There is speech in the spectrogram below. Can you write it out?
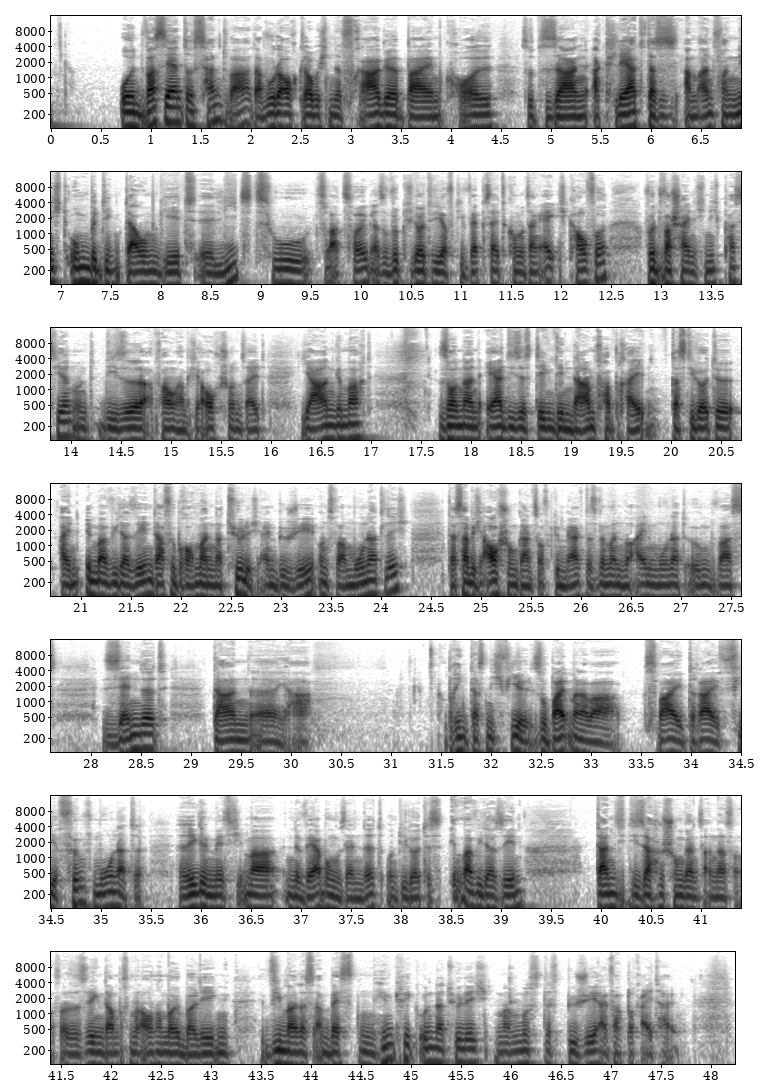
und was sehr interessant war, da wurde auch, glaube ich, eine Frage beim Call sozusagen erklärt, dass es am Anfang nicht unbedingt darum geht, äh, Leads zu, zu erzeugen. Also wirklich Leute, die auf die Website kommen und sagen, ey, ich kaufe, wird wahrscheinlich nicht passieren. Und diese Erfahrung habe ich ja auch schon seit Jahren gemacht sondern eher dieses Ding, den Namen verbreiten, dass die Leute einen immer wieder sehen. Dafür braucht man natürlich ein Budget und zwar monatlich. Das habe ich auch schon ganz oft gemerkt, dass wenn man nur einen Monat irgendwas sendet, dann äh, ja, bringt das nicht viel. Sobald man aber zwei, drei, vier, fünf Monate regelmäßig immer eine Werbung sendet und die Leute es immer wieder sehen, dann sieht die Sache schon ganz anders aus. Also deswegen, da muss man auch nochmal überlegen, wie man das am besten hinkriegt. Und natürlich, man muss das Budget einfach bereithalten.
